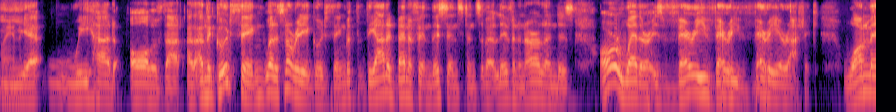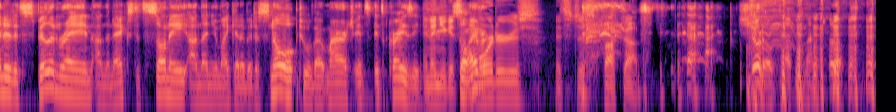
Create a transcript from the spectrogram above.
Yeah, we had all of that. And, and the good thing, well, it's not really a good thing, but the added benefit in this instance about living in Ireland is our weather is very, very, very erratic. One minute it's spilling rain, and the next it's sunny, and then you might get a bit of snow up to about March. It's it's crazy. and then you get So some every- mortars it's just fucked up Shut up, Bobby, man. Shut up.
